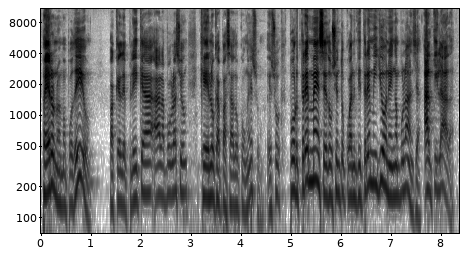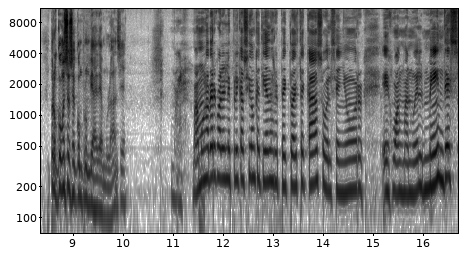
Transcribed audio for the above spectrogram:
pero no hemos podido. Para que le explique a, la población qué es lo que ha pasado con eso. Eso, por tres meses, 243 millones en ambulancia, alquilada. Pero con eso se compra un viaje de ambulancia. Vamos a ver cuál es la explicación que tiene respecto a este caso el señor eh, Juan Manuel Méndez.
